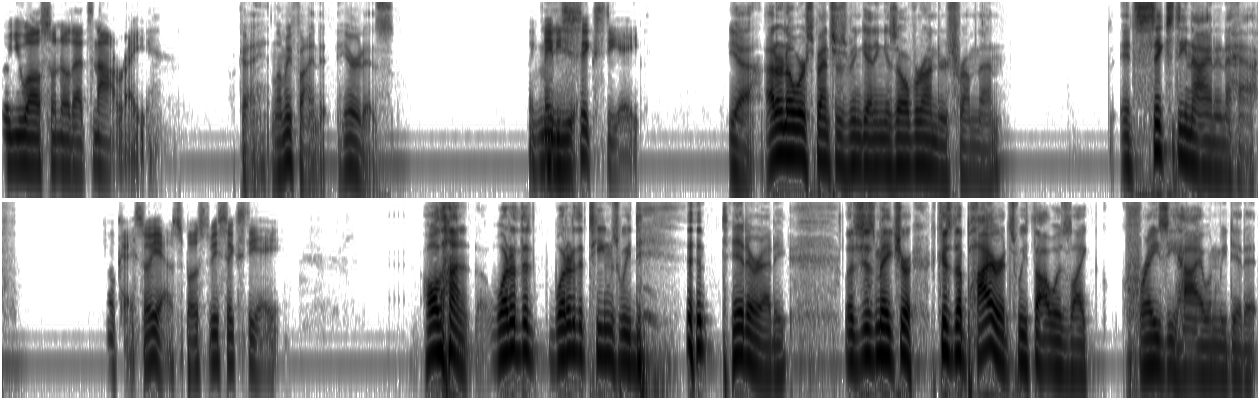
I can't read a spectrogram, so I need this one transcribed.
so you also know that's not right. Okay, let me find it. Here it is. Like maybe The- 68. Yeah, I don't know where Spencer's been getting his over unders from then. It's 69 and a half. Okay, so yeah, it's supposed to be 68. Hold on. What are the what are the teams we did, did already? Let's just make sure because the Pirates we thought was like crazy high when we did it.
